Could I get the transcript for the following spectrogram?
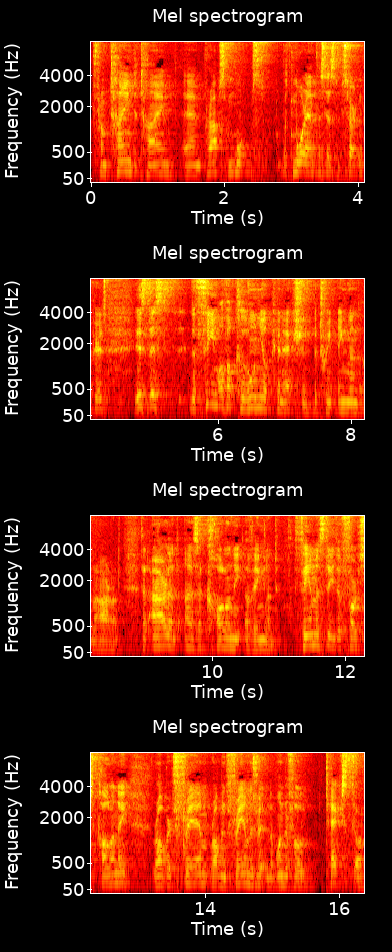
from time to time, um, perhaps more, with more emphasis in certain periods, is this the theme of a colonial connection between England and Ireland. That Ireland as a colony of England. Famously, the first colony, Robert Frame, Robin Frame has written a wonderful text on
